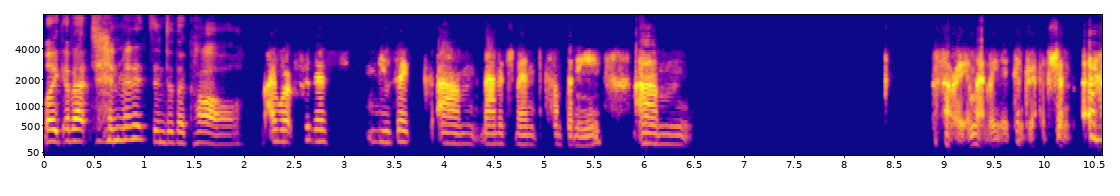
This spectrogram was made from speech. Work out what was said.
Like about 10 minutes into the call. I work for this music um, management company. Um, sorry, I'm having a contraction.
